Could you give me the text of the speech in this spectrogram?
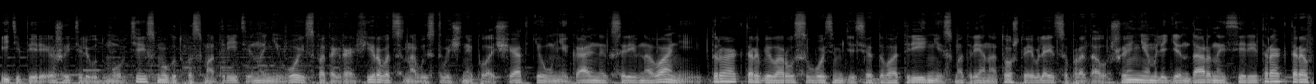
и теперь жители Удмуртии смогут посмотреть на него и сфотографироваться на выставочной площадке уникальных соревнований. Трактор «Беларус-82.3», несмотря на то, что является продолжением легендарной серии тракторов,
